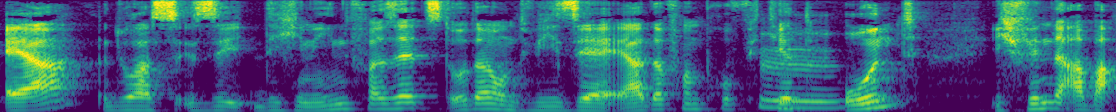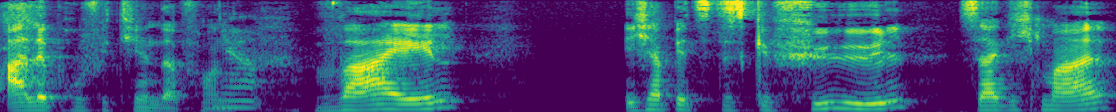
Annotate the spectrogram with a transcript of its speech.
er, du hast sie, dich in ihn versetzt, oder? Und wie sehr er davon profitiert. Und ich finde aber, alle profitieren davon. Mhm. Ja. Weil ich habe jetzt das Gefühl, sag ich mal,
